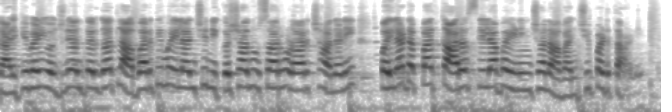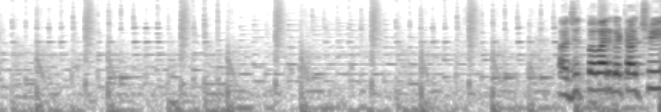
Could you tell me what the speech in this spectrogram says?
लाडकी बहीण योजनेअंतर्गत लाभार्थी महिलांची निकषानुसार होणार छाननी. पहिल्या टप्प्यात कार असलेल्या बहिणींच्या नावांची पडताळणी. अजित पवार गटाची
